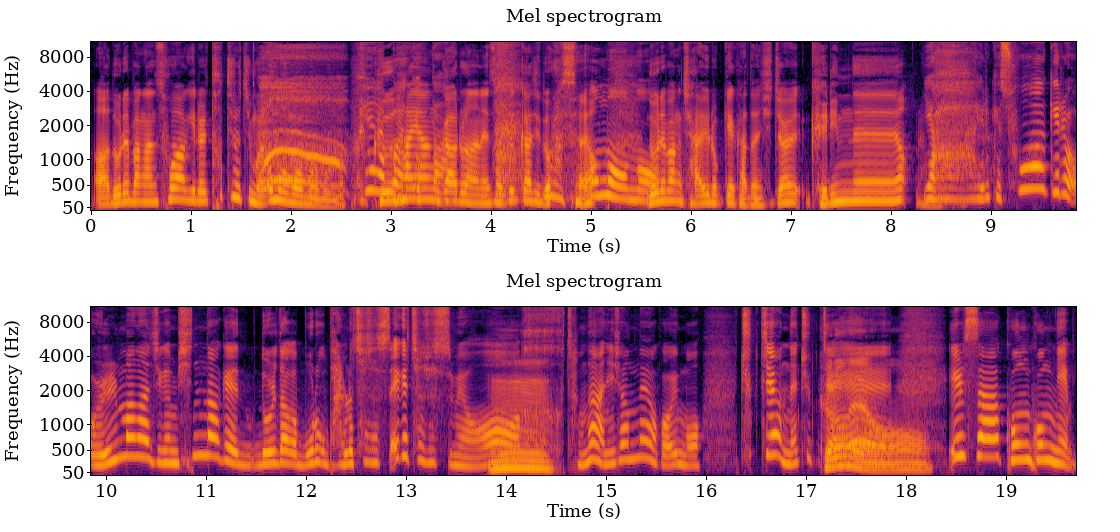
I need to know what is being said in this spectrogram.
어, 노래방 안 소화기를 터트렸지 뭐예요. 어머 어머 어머 어머. 큰일 날 그. 하얀 가루 안에서 끝까지 놀았어요. 어머 어머. 노래방 자유롭게 가던 시절 그립네요. 야, 이렇게 소화기를 얼마나 지금 신나게 놀다가 모르고 발로 차서 세게 차셨으면 음. 크, 장난 아니셨네요. 거의 뭐 축제였네, 축제. 그러네요. 1400 님,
